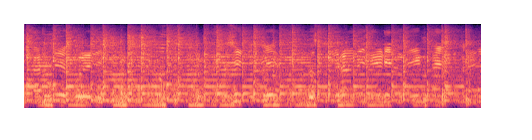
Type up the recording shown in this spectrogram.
ਕਰਦੇ ਹੋਏ ਤੁਸੀਂ ਇਹ ਤਸਵੀਰਾਂ ਦੀ ਜਿਹੜੀਆਂ ਦੇਖਦੇ ਹੋ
